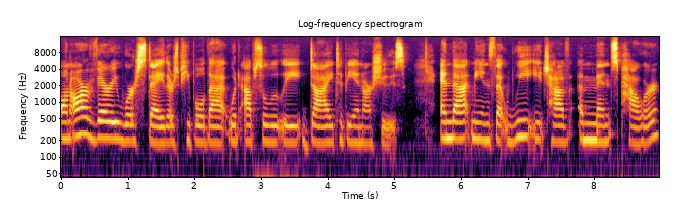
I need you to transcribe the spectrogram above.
on our very worst day, there's people that would absolutely die to be in our shoes. And that means that we each have immense power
